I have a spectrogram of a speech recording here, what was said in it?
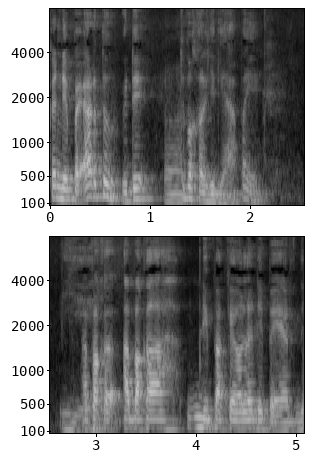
kan DPR tuh gede itu bakal jadi apa ya Iya. apakah apakah dipakai oleh DPRD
